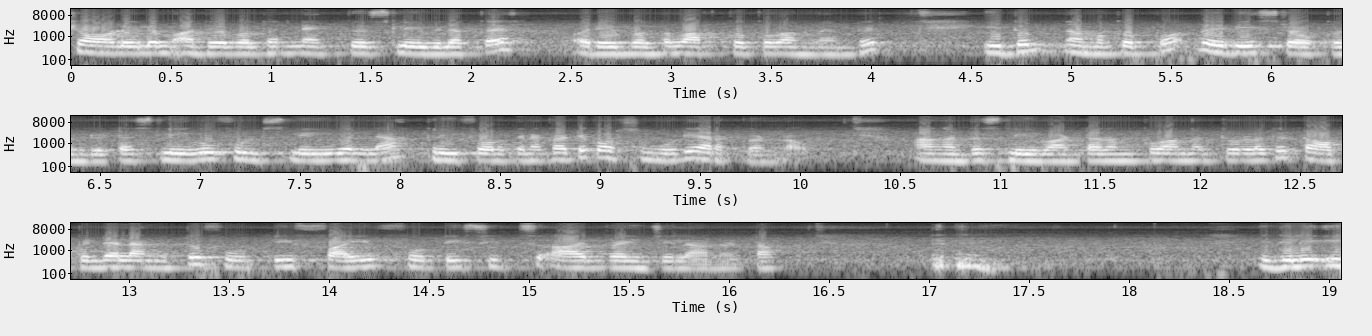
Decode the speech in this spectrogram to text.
ഷോളിലും അതേപോലെ തന്നെ നെക്ക് സ്ലീവിലൊക്കെ ഒരേപോലത്തെ വർക്കൊക്കെ വന്നിട്ടുണ്ട്. ഇതും നമുക്കിപ്പോൾ റെഡി സ്റ്റോക്ക് ഉണ്ട് കേട്ടോ. സ്ലീവ് ഫുൾ സ്ലീവ് അല്ല. ത്രീ ഫോർത്തിനെക്കാട്ടി കുറച്ചും കൂടി ഇറക്കുന്നുണ്ടാവും അങ്ങനത്തെ സ്ലീവാണ് കേട്ടോ നമുക്ക് വന്നിട്ടുള്ളത്. ടോപ്പിന്റെ length forty five forty six ആ റേഞ്ചിലാണ് കേട്ടോ. ഇതിൽ ഈ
